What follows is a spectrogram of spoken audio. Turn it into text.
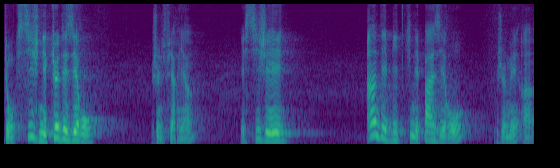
Donc si je n'ai que des zéros, je ne fais rien. Et si j'ai un des bits qui n'est pas à 0, je mets un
